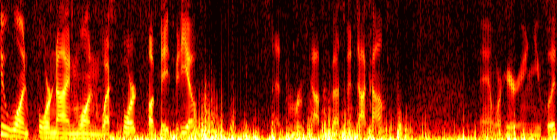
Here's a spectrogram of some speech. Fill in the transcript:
21491 Westport update video. Said from rooftopinvestment.com. And we're here in Euclid.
